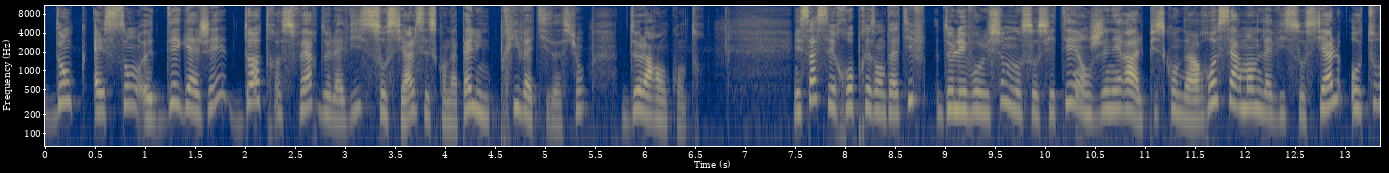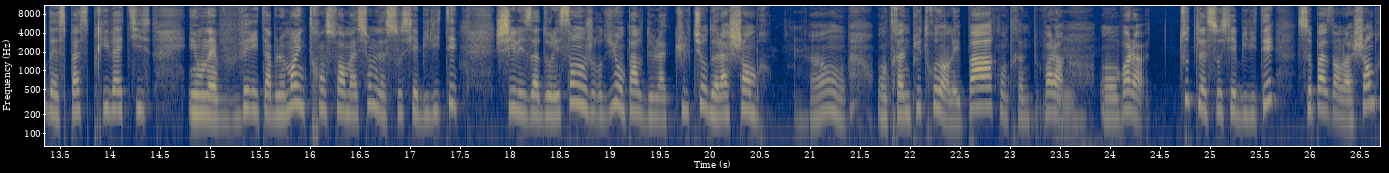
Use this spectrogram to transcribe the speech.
Donc, elles sont euh, dégagées d'autres sphères de la vie sociale. C'est ce qu'on appelle une privatisation de la rencontre. Mais ça, c'est représentatif de l'évolution de nos sociétés en général, puisqu'on a un resserrement de la vie sociale autour d'espaces privatifs. Et on a véritablement une transformation de la sociabilité. Chez les adolescents, aujourd'hui, on parle de la culture de la chambre. Hein, on, on traîne plus trop dans les parcs, on traîne, voilà, on, voilà, toute la sociabilité se passe dans la chambre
